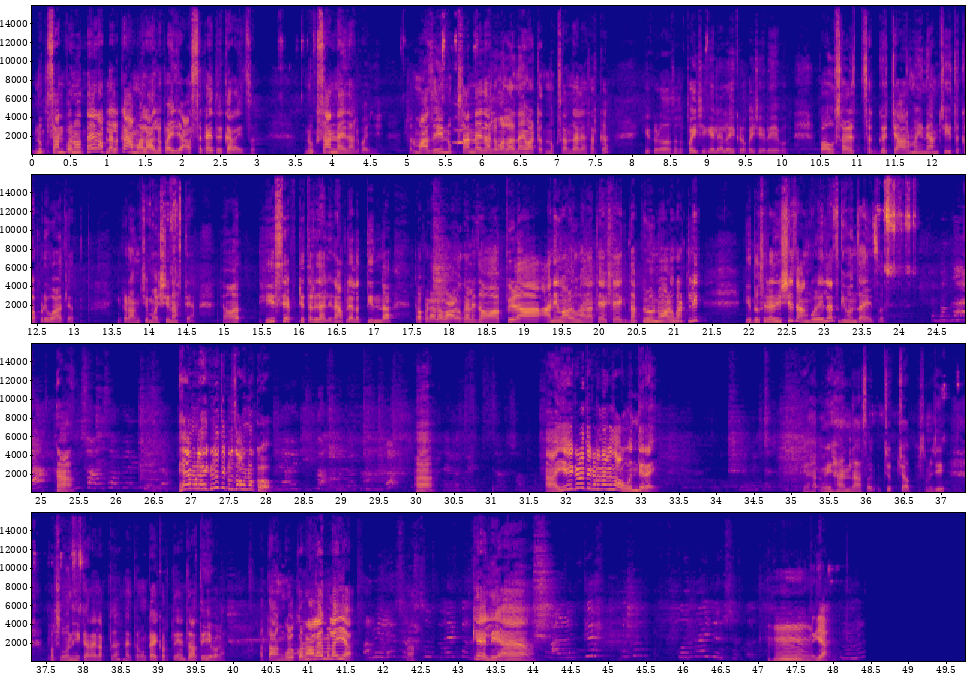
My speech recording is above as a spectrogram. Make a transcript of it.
नुकसान पण होत नाही आणि आपल्याला कामाला आलं पाहिजे असं काहीतरी करायचं. नुकसान नाही झालं पाहिजे. तर माझंही नुकसान नाही झालं मला नाही वाटत नुकसान झाल्यासारखं. इकडं तसं पैसे गेलेलं इकडं पैसे गेले हे बघ. पावसाळ्यात सगळं चार महिने आमचे इथं कपडे वाळतात इकडं आमची मशीन असत्या. तेव्हा ही सेफ्टी तरी झाली ना आपल्याला तीनदा कपड्याला वाळू घालायला जावा पिळा आणि वाळू घाला. त्याशिवाय एकदा पिळून वाळू घातली की दुसऱ्या दिवशीच आंघोळीलाच घेऊन जायचं. हां हे. मला इकडे तिकडे जाऊ नको. हां. हां ये इकडे तिकडे नका जाऊ उंदीर आहे विहा- विहानला असं चुपचाप असं म्हणजे फसवून हे करायला लागतं. नाहीतर मग काय करते जाते हे बघा. आता आंघोळ करून आलाय मला या हां केली हां. हम्म, या.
